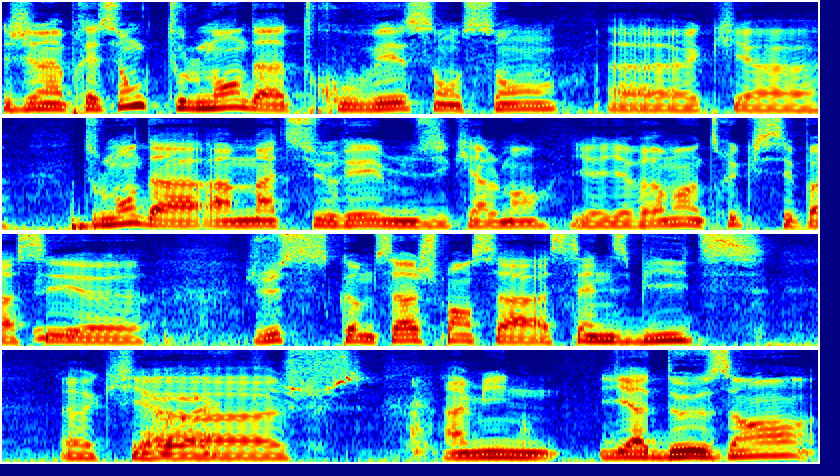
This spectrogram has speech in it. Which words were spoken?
j'ai l'impression que tout le monde a trouvé son son, euh, qui a, tout le monde a, a maturé musicalement. Il y, a, il y a vraiment un truc qui s'est passé, euh, juste comme ça. Je pense à Sense Beats, euh, qui a, je- I mean, il y a deux ans.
